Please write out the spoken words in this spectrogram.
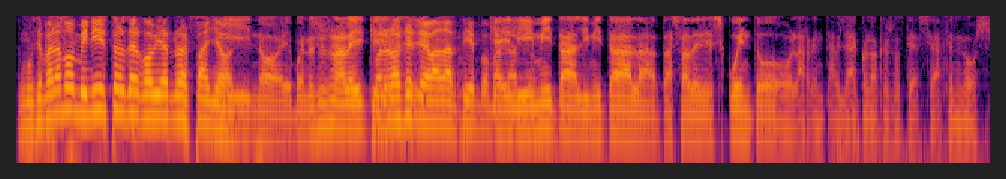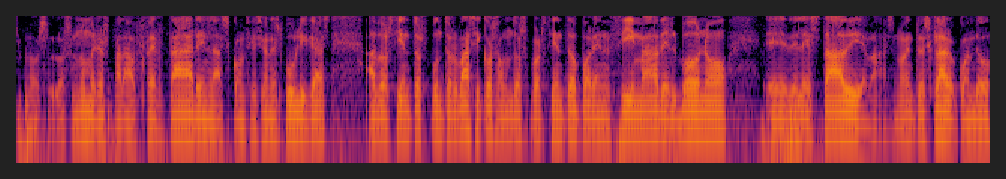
Como si fuéramos ministros del gobierno español. Sí, no, eh, bueno, eso es una ley que... Bueno, no sé que- si le va a dar tiempo que limita, limita la tasa de descuento o la rentabilidad con la que se hacen los, los, los números para ofertar en las concesiones públicas a 200 puntos básicos, a un 2% por encima del bono eh, del Estado y demás, ¿no? Entonces, claro, cuando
